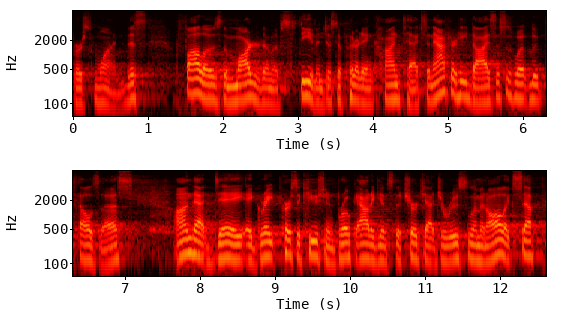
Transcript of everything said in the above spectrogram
verse 1. This follows the martyrdom of Stephen, just to put it in context. And after he dies, this is what Luke tells us. On that day, a great persecution broke out against the church at Jerusalem, and all except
